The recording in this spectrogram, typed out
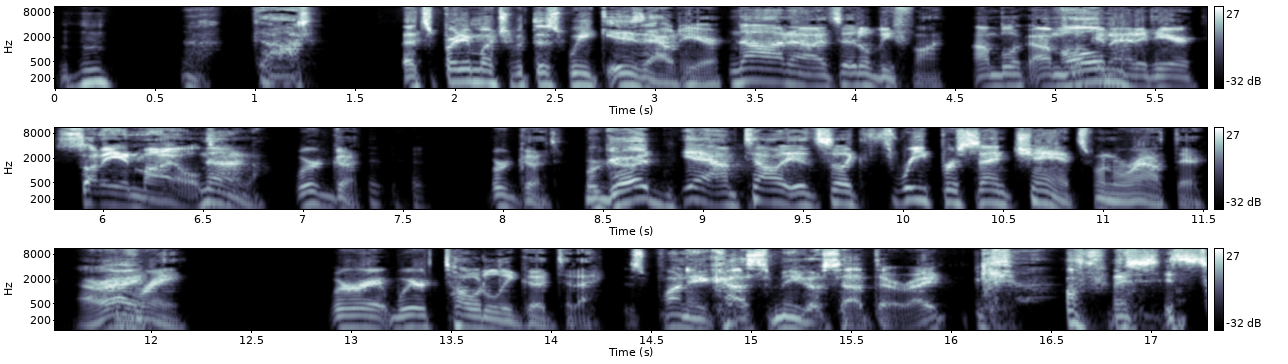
Mm-hmm. Oh, God. That's pretty much what this week is out here. No, no, it's, it'll be fun. I'm look. I'm Home, looking at it here. Sunny and mild. No, no, no. We're good. We're good. We're good. Yeah, I'm telling you, it's like three percent chance when we're out there. All right. Rain. We're we're totally good today. There's plenty of Casamigos out there, right? It's- it's-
